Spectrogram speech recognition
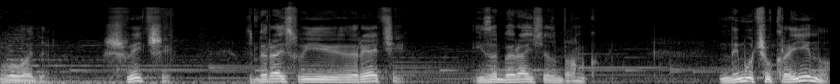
Володя. Швидше збирай свої речі і забирайся з банку. Не муч Україну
